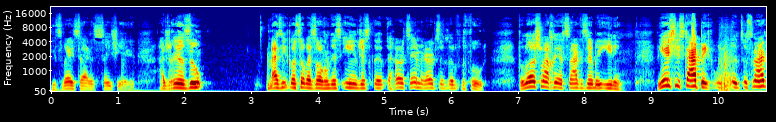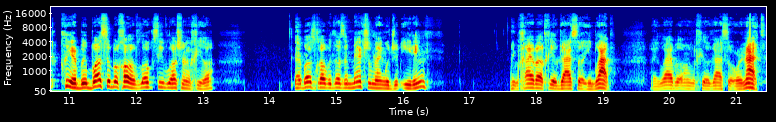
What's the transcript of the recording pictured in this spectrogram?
He's very satiated. Ashrizu Mazik also this eating just it hurts him and hurts the, the food. The lo shmachli, it's not considered to be eating. The yeshi stopik, it's not clear, but basa b'chov, lo ksiv lashon achila. Doesn't mention language of eating. If chayva achil gasa im lav. I lab on achil or not.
